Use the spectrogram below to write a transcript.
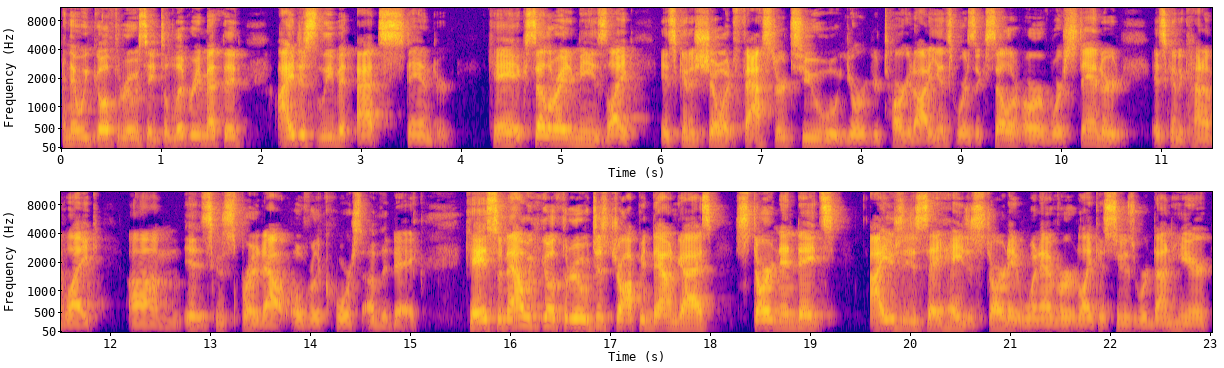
And then we go through and say delivery method. I just leave it at standard Okay, accelerated means like it's going to show it faster to your your target audience Whereas accelerate or where standard it's going to kind of like um, it's gonna spread it out over the course of the day. Okay, so now we can go through just dropping down guys start and end dates. I usually just say hey just start it whenever like as soon as we're done here.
